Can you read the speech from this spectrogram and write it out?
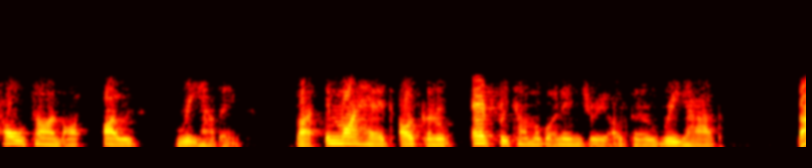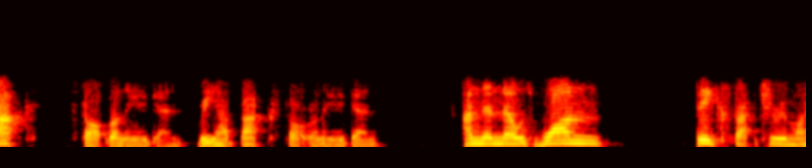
whole time I, I was rehabbing. Like in my head, I was going to, every time I got an injury, I was going to rehab back, start running again, rehab back, start running again. And then there was one big fracture in my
